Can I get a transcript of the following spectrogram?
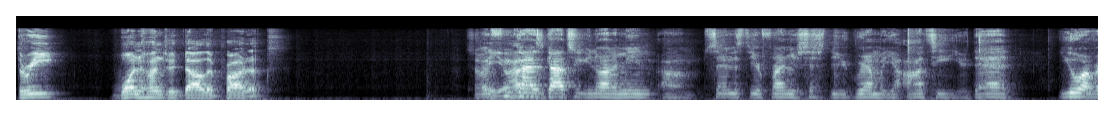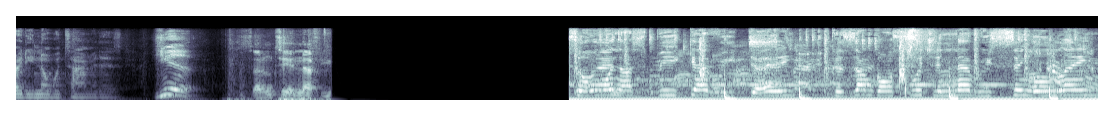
three one hundred dollar products. so if you you guys got to, you know what I mean, um, send this to your friend, your sister, your grandma, your auntie, your dad. You already know what time it is. Yeah. Send them to your nephew. So when I speak every day, cause I'm gon' switch in every single lane,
